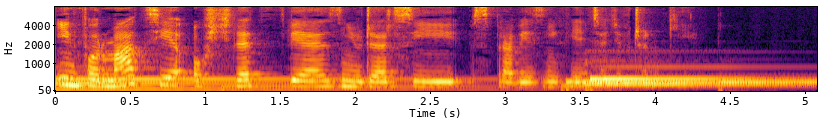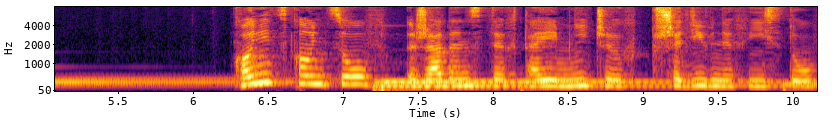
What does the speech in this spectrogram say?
informacje o śledztwie z New Jersey w sprawie zniknięcia dziewczynki. Koniec końców, żaden z tych tajemniczych, przedziwnych listów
